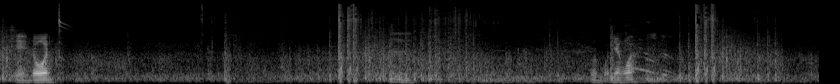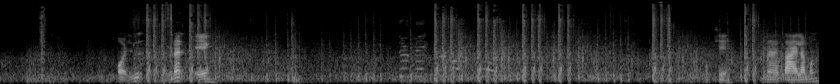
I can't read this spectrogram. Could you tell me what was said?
โอเค โด นอืมโดนหมดยังวะอ๋อยนั่นเองโอเคน้าตายแล้วมั้ง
